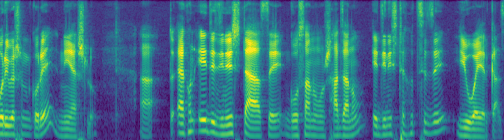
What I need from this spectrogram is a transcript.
পরিবেশন করে নিয়ে আসলো। তো এখন এই যে জিনিসটা আছে, গোছানো, সাজানো, এই জিনিসটা হচ্ছে যে ইউআইয়ের কাজ।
